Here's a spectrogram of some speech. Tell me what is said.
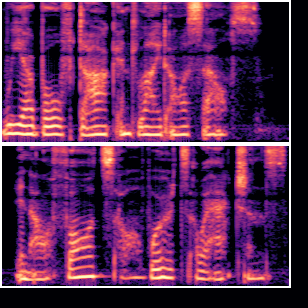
we are both dark and light ourselves, in our thoughts, our words, our actions.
